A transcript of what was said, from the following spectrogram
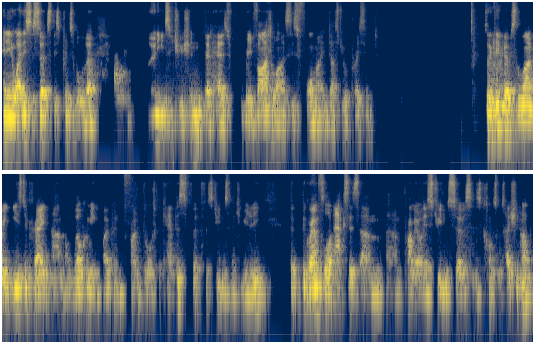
And in a way, this asserts this principle of a learning institution that has revitalised this former industrial precinct. So the key purpose of the library is to create um, a welcoming open front door to the campus for, for students in the community. The, the ground floor acts as um, um, primarily a student services consultation hub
